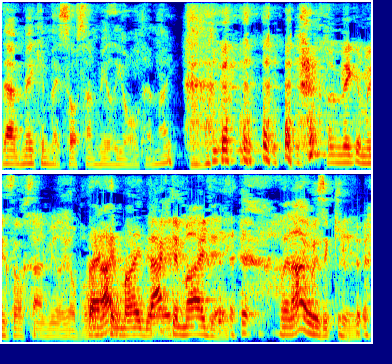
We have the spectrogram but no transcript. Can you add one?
I'm making myself sound really old, am I? I'm making myself sound really old. Back in my day. Back in my day, when I was a kid.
